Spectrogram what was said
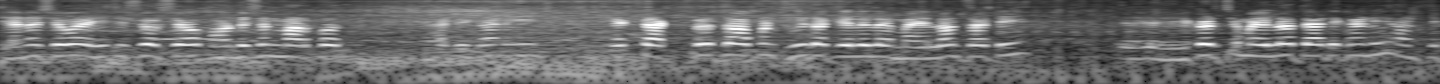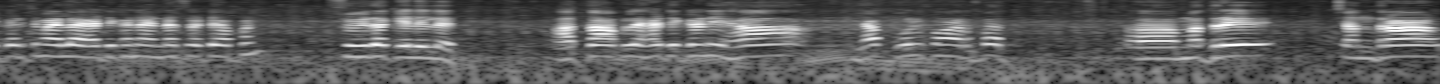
जनसेवा हिजेश्वर सेवा फाउंडेशनमार्फत या ठिकाणी एक ट्रॅक्टरचा आपण सुविधा केलेला आहे महिलांसाठी. इकडची महिला त्या ठिकाणी आणि तिकडची महिला या ठिकाणी आणण्यासाठी आपण सुविधा केलेल्या आहेत. आता आपल्या ह्या ठिकाणी ह्या ह्या पूलमार्फत मद्रे चंद्राळ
